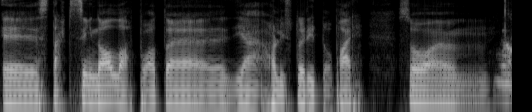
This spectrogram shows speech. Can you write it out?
eh, sterkt signal da, på at eh, de har lyst til å rydde opp her. Så um, Ja.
